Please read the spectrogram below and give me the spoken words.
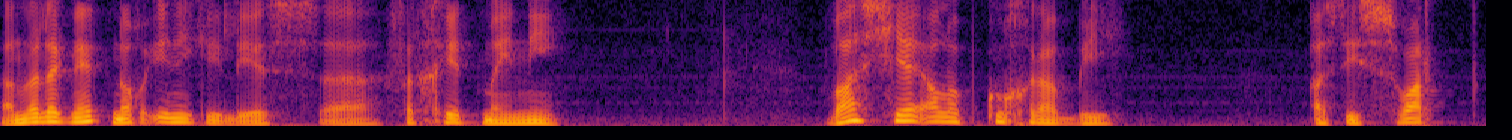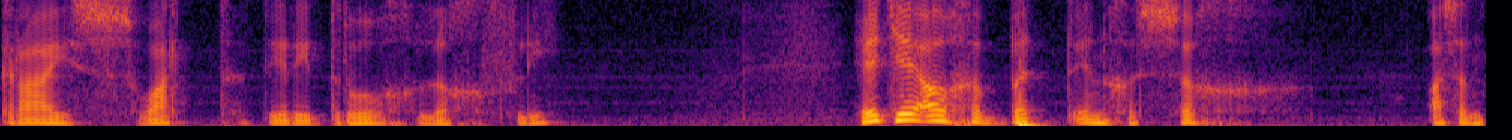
Dan wil ek net nog enetjie lees, uh vergeet my nie. Was jy al op Koegrabie as die swart kraai swart deur die droog lug vlie? Het jy al gebid en gesug as 'n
